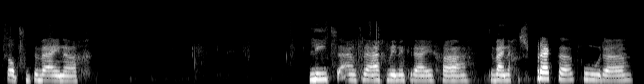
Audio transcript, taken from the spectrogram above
Dat ze te weinig leads aanvragen binnenkrijgen, te weinig gesprekken voeren.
